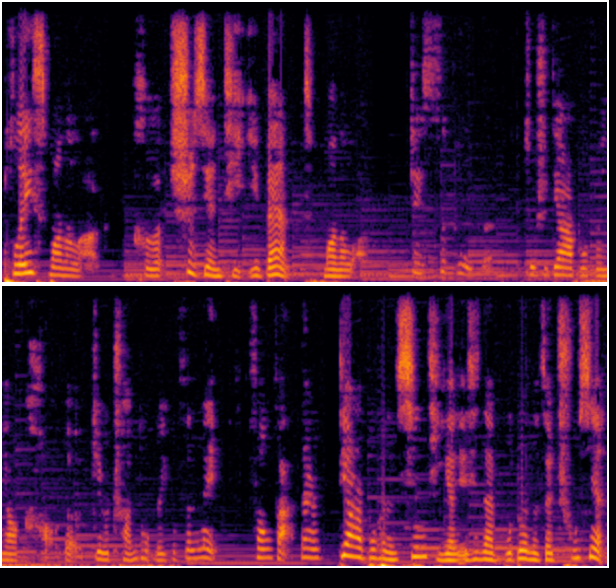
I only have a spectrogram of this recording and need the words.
place monologue 和事件题 event monologue。这四部分就是第二部分要考的这个传统的一个分类方法。但是第二部分的新题啊，也现在不断的在出现。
